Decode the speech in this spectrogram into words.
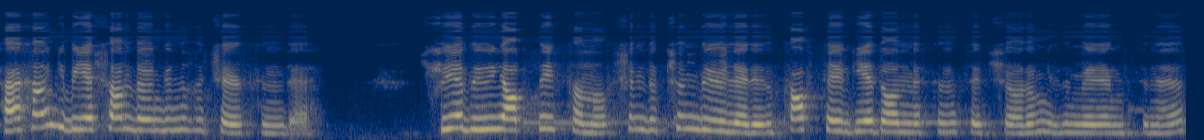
Herhangi bir yaşam döngünüz içerisinde suya büyü yaptıysanız şimdi tüm büyülerin saf sevgiye dönmesini seçiyorum. İzin verir misiniz?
